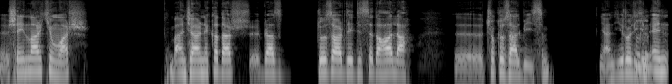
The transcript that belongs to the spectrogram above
e, Shane Larkin var. Bence her ne kadar biraz göz ardı edilse de hala e, çok özel bir isim. Yani Euroleague'in en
